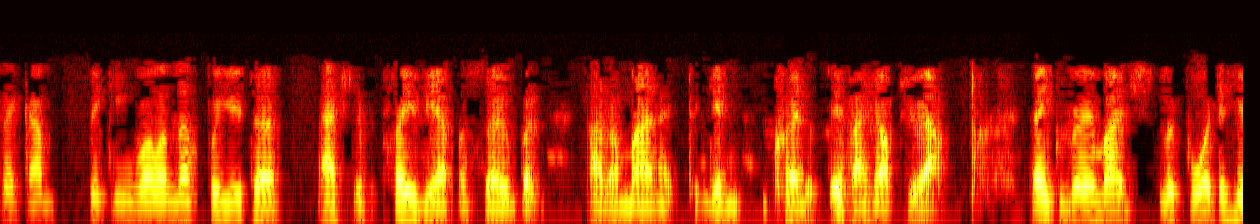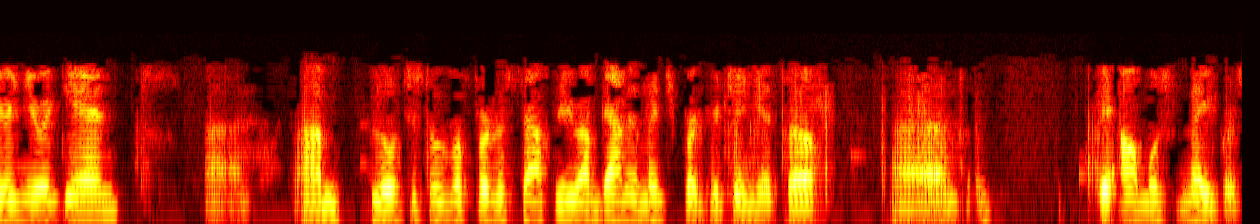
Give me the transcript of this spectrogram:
think I'm speaking well enough for you to actually play the episode, but I don't mind getting credit if I helped you out. Thank you very much. Look forward to hearing you again. Uh, I'm a little, just a little further south of you. I'm down in Lynchburg, Virginia, so uh, they're almost neighbors.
